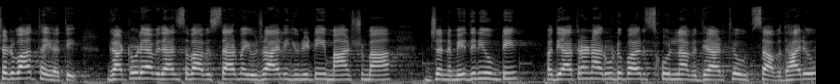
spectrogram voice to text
શરૂઆત થઈ હતી. ઘાટોડિયા વિધાનસભા વિસ્તારમાં યોજાયેલી યુનિટી માર્ચમાં જનમેદની ઉમટી. પદયાત્રાના રૂટ પર સ્કૂલના વિદ્યાર્થીઓ ઉત્સાહ વધાર્યો.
